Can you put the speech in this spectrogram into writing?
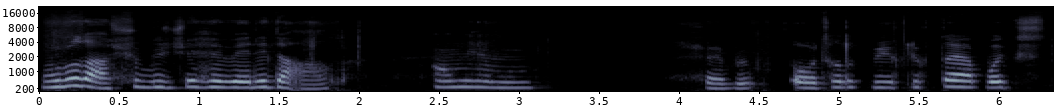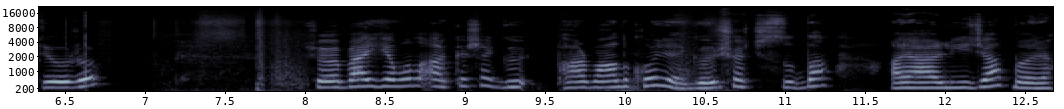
Bunu da şu mücevheri de al. Almayamam. Şöyle bir ortalık büyüklükte yapmak istiyorum. Şöyle ben Yaman'ı arkadaşlar parmağını koy ya görüş açısından ayarlayacağım böyle.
